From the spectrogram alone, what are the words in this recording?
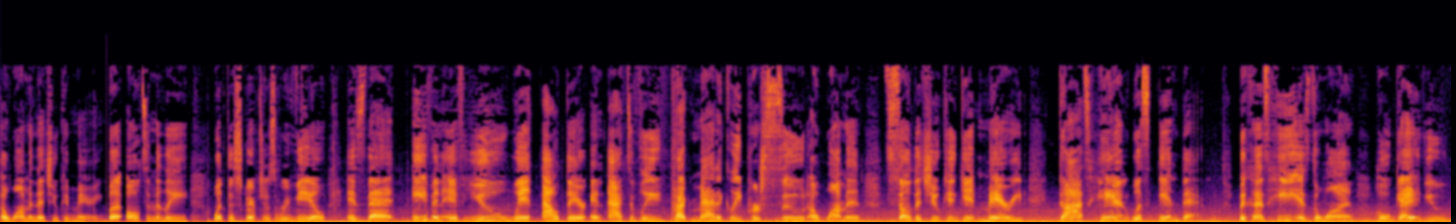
a woman that you could marry. But ultimately, what the scriptures reveal is that even if you went out there and actively, pragmatically pursued a woman so that you could get married, God's hand was in that because he is the one who gave you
